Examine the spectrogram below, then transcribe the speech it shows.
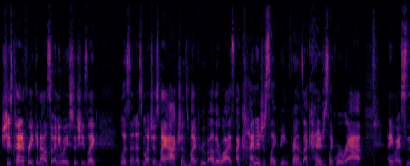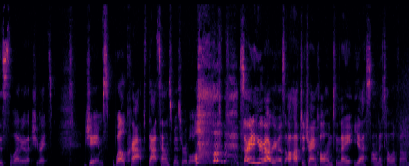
she's kind of freaking out. So anyway so she's like listen as much as my actions might prove otherwise i kind of just like being friends. I kind of just like where we're at. Anyway so this is the letter that she writes James, well, crap, that sounds miserable. Sorry to hear about Remus. I'll have to try and call him tonight. Yes, on a telephone.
